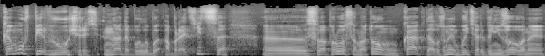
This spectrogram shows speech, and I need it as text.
кому в первую очередь надо было бы обратиться э, с вопросом о том, как должны быть организованы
